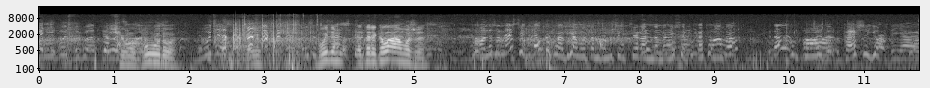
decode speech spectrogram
Вань, не будет выкладывать. Почему буду? Будешь? Будем. Это реклама же. А Он уже, знаешь, что дал какую объяву там замутил вчера на малыше, пока там дал? ожидала? Это, Конечно, ёпта, я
